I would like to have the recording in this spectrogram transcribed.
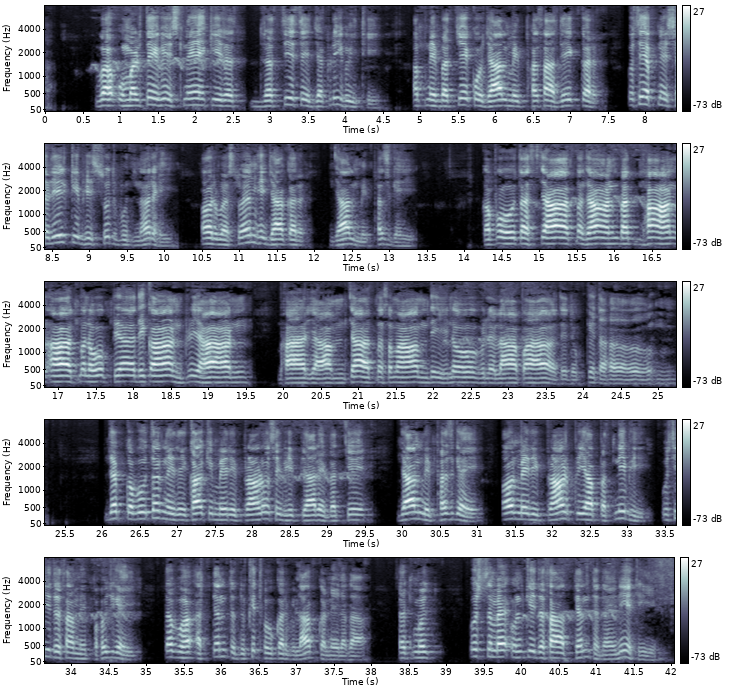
वह उमड़ते हुए स्नेह की रस्सी से जकड़ी हुई थी। अपने बच्चे को जाल में फंसा देखकर उसे अपने शरीर की भी सुध बुध न रही और वह स्वयं ही जाकर जाल में फंस गई। कपोतश्चात्मजान बद्धान आत्मनोप्यधिकान प्रियान। भार्याम चात्म दीनो विललापात दुखित। जब कबूतर ने देखा कि मेरे प्राणों से भी प्यारे बच्चे जाल में फंस गए और मेरी प्राण प्रिया पत्नी भी उसी दशा में पहुँच गई, तब वह अत्यंत दुखित होकर विलाप करने लगा। सचमुच, उस समय उनकी दशा अत्यंत दयनीय थी।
